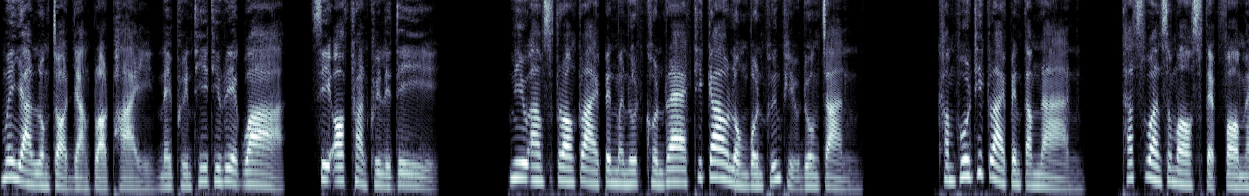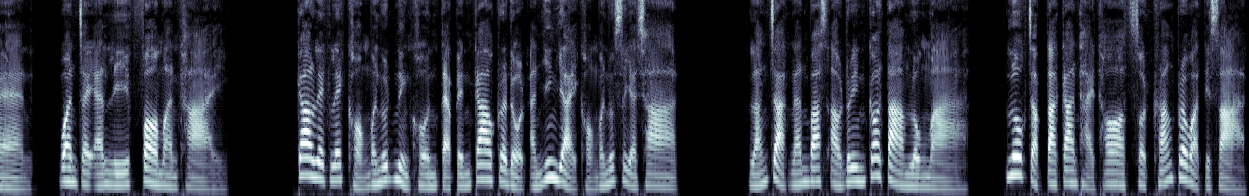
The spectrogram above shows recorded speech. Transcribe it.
เมื่อยานลงจอดอย่างปลอดภัยในพื้นที่ที่เรียกว่า Sea of Tranquility นิวอัมสตรองกลายเป็นมนุษย์คนแรกที่ก้าวลงบนพื้นผิวดวงจันทร์คำพูดที่กลายเป็นตำนาน Touch one small step for man one giant leap for mankind ก้าวเล็กๆ ของมนุษย์หนึ่งคนแต่เป็นก้าวกระโดดอันยิ่งใหญ่ของมนุษยชาติ หลังจากนั้นบัสอัลดรินก็ตามลงมา โลกจับตาการถ่ายทอดสดครั้งประวัติศาสตร์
